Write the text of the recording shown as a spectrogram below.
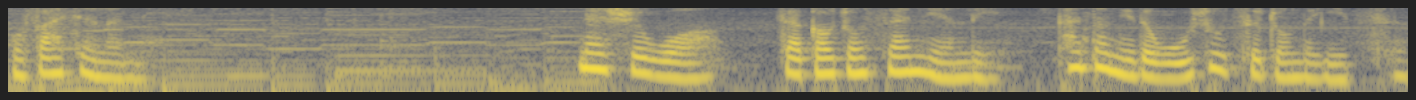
我发现了你，那是我在高中三年里看到你的无数次中的一次。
